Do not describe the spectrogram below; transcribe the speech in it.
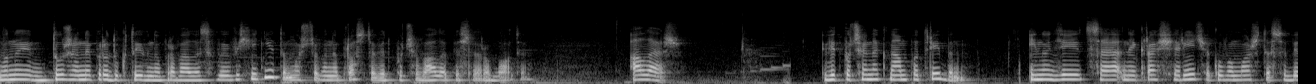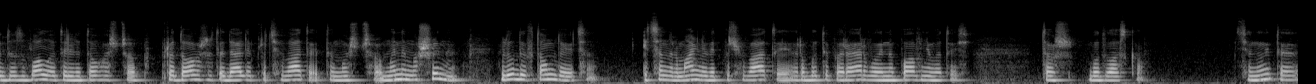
вони дуже непродуктивно провели свої вихідні, тому що вони просто відпочивали після роботи. Але ж відпочинок нам потрібен. Іноді це найкраща річ, яку ви можете собі дозволити для того, щоб продовжити далі працювати, тому що ми не машини, люди втомлюються. І це нормально відпочивати, робити перерву і наповнюватись. Тож, будь ласка, цінуйте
